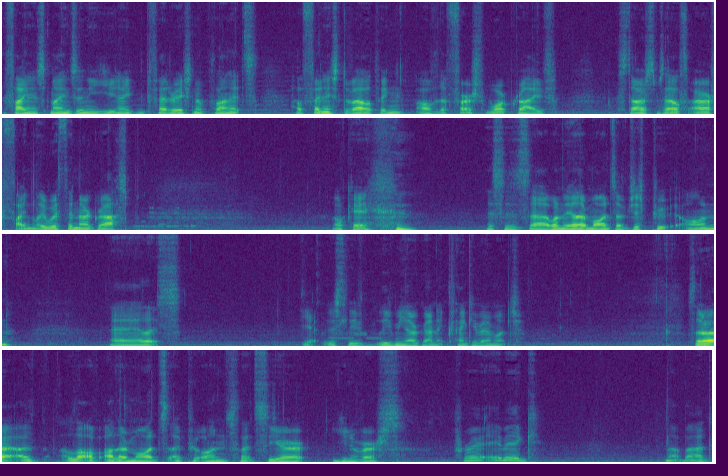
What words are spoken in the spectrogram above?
the finest minds in the United Federation of Planets have finished developing of the first warp drive. The stars themselves are finally within our grasp. Okay, this is uh, one of the other mods I've just put on. Uh, let's, yeah, just leave leave me organic. Thank you very much. So there are a, a lot of other mods I put on. So let's see our universe. Pretty big. Not bad.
